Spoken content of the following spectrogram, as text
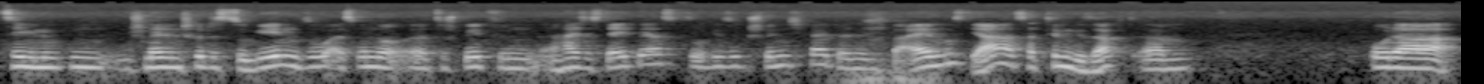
10 Minuten schnellen Schrittes zu gehen, so als wenn du äh, zu spät für ein heißes Steak wärst, so diese Geschwindigkeit, wenn du dich beeilen musst. Ja, das hat Tim gesagt. Ähm, oder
